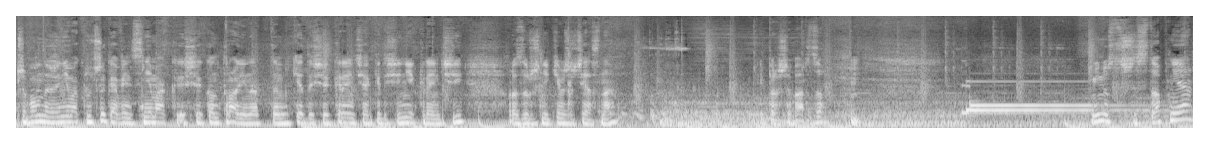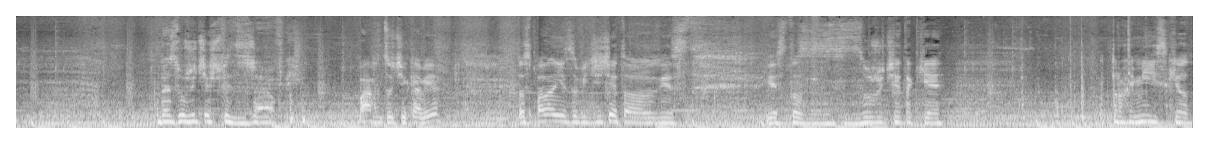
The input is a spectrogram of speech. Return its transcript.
Przypomnę, że nie ma kluczyka, więc nie ma się kontroli nad tym, kiedy się kręci, a kiedy się nie kręci. Rozrusznikiem rzecz jasna. I proszę bardzo. Hm. Minus 3 stopnie. Bez użycia świec żarówki. Bardzo ciekawie. To spalanie, co widzicie, to jest, jest to zużycie takie trochę miejskie od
